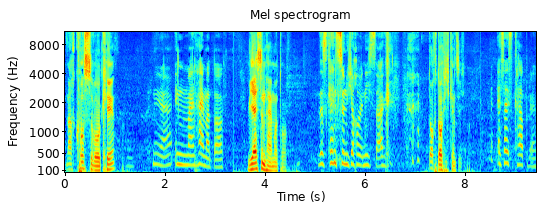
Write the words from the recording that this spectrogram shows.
Nach Kosovo, okay. Ja, in mein Heimatdorf. Wie heißt dein Heimatdorf? Das kennst du nicht, auch wenn ich sage. Doch, doch, ich kenn's sicher. Es heißt Capre.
